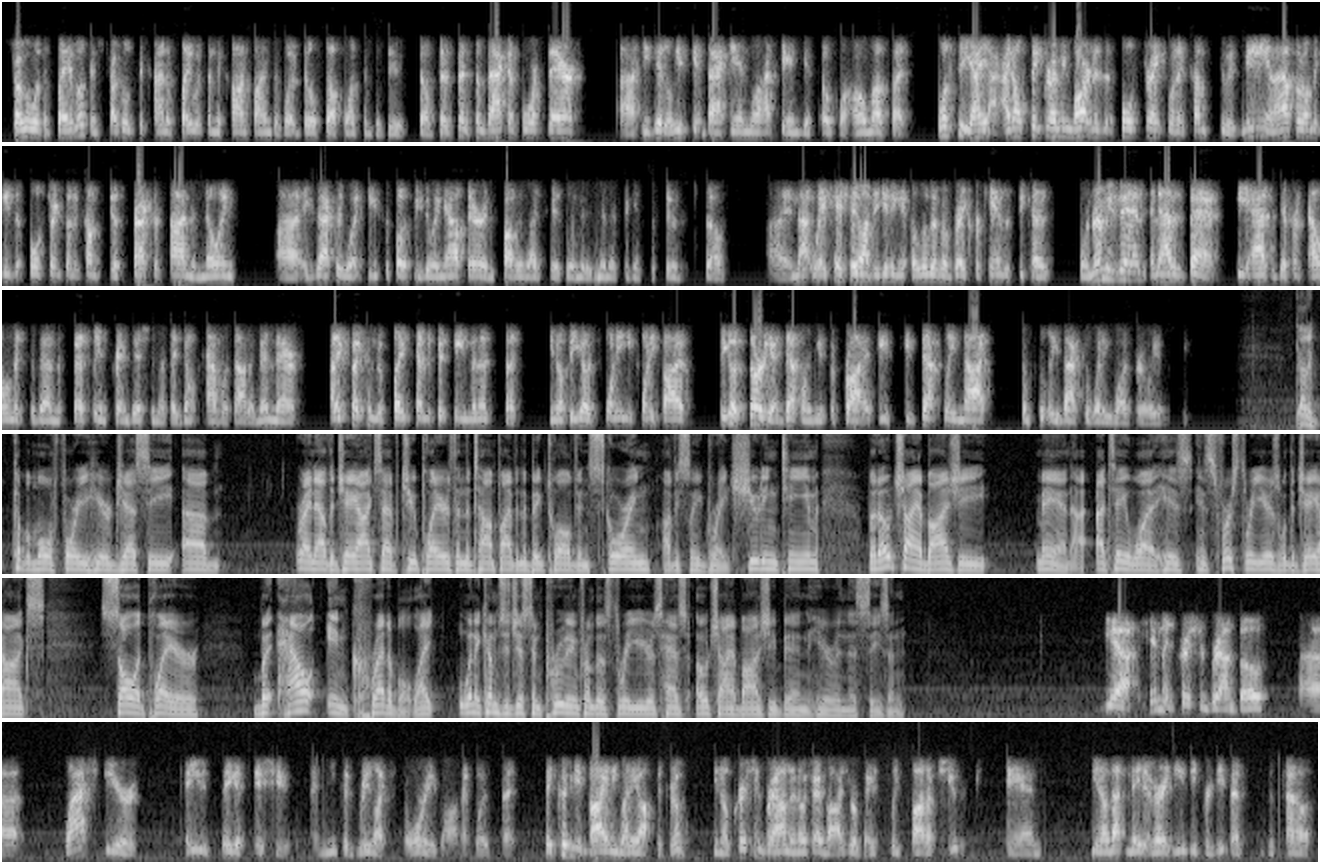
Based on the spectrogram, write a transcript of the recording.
struggled with the playbook and struggled to kind of play within the confines of what Bill Self wants him to do. So there's been some back and forth there. Uh, he did at least get back in the last game against Oklahoma, but we'll see. I, I don't think Remy Martin is at full strength when it comes to his knee, and I also don't think he's at full strength when it comes to just practice time and knowing uh, exactly what he's supposed to be doing out there, and probably led to his limited minutes against the Sooners. So uh, in that way, KK might be getting a little bit of a break for Kansas because when Remy's in and at his best, he adds a different element to them, especially in transition that they don't have without him in there. I expect him to play 10 to 15 minutes, but you know, if he goes 20, 25, if he goes 30, I'd definitely be surprised. He's he's definitely not completely back to what he was early in the season. Got a couple more for you here, Jesse. Um, right now, the Jayhawks have two players in the top five in the Big 12 in scoring. Obviously, a great shooting team, but Ochai Agbaji, man, I, I tell you what, his his first three years with the Jayhawks, solid player, but how incredible! Like when it comes to just improving from those three years, has Ochai Agbaji been here in this season? Yeah, him and Christian Braun both. Uh, last year, KU's biggest issue, and you could read like stories on it, was that they couldn't get by anybody off the dribble. You know, Christian Braun and Ochai Agbaji were basically spot up shooters, and you know that made it very easy for defense to just kind of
